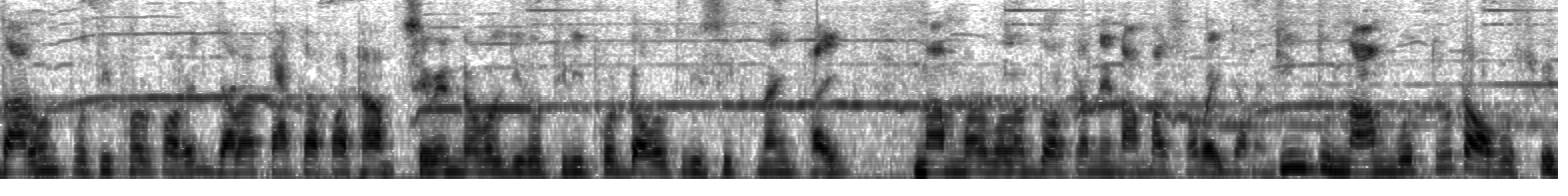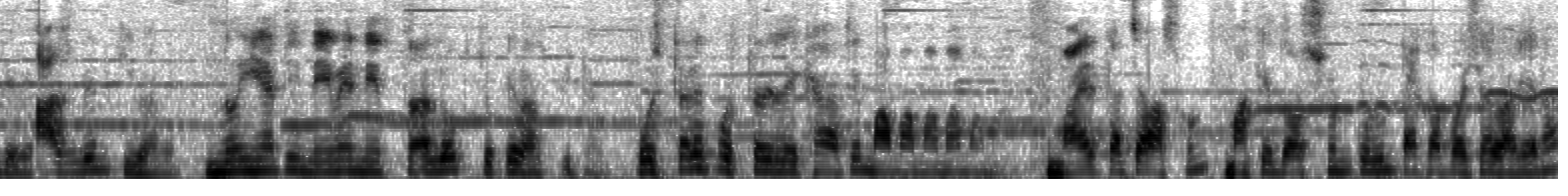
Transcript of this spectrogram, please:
দারুণ প্রতিফল পাবেন। যারা টাকা পাঠান seven double zero three four double three six nine five number বলার দরকার নেই, নাম্বার সবাই জানেন। কিন্তু নাম গোত্রটা অবশ্যই দেবে আসবেন কীভাবে? নৈহাটি নেমে নেত্রালোক চোখের হসপিটাল পোস্টারে পোস্টারে লেখা আছে, মামা মামা মামা। মায়ের কাছে আসুন, মাকে দর্শন করুন, টাকা পয়সা লাগে না।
